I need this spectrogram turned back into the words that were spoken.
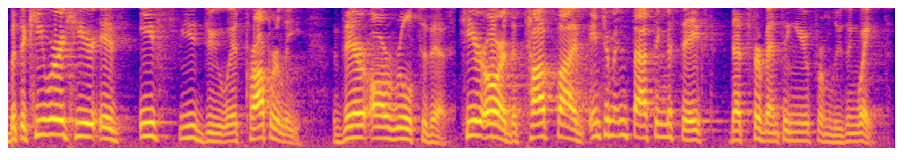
But the keyword here is if you do it properly. There are rules to this. Here are the top five intermittent fasting mistakes that's preventing you from losing weight.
